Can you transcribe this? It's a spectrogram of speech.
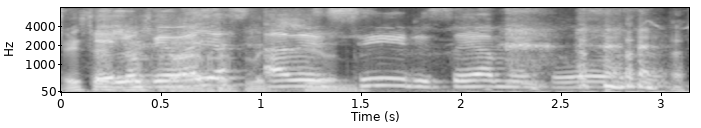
que lo que vayas a decir sea mejor.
